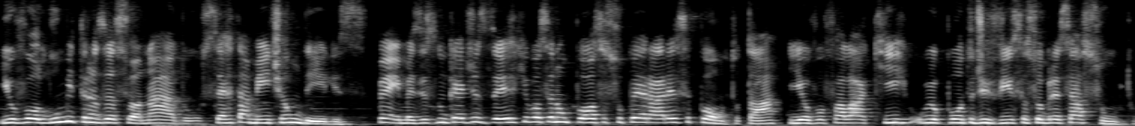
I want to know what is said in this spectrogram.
e o volume transacionado certamente é um deles. Bem, mas isso não quer dizer que você não possa superar esse ponto, tá? E eu vou falar aqui o meu ponto de vista sobre esse assunto.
